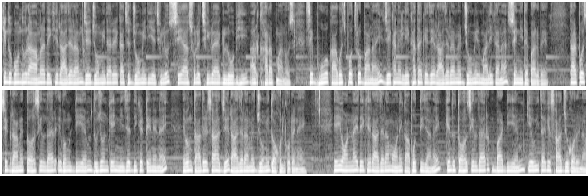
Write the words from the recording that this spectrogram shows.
কিন্তু বন্ধুরা, আমরা দেখি রাজারাম যে জমিদারের কাছে জমি দিয়েছিল, সে আসলে ছিল এক লোভী আর খারাপ মানুষ। সে ভুয়ো কাগজপত্র বানায়, যেখানে লেখা থাকে যে রাজারামের জমির মালিকানা সে নিতে পারবে। তারপর সে গ্রামের তহসিলদার এবং ডিএম দুজনকেই নিজের দিকে টেনে নেয় এবং তাদের সাহায্যে রাজারামের জমি দখল করে নেয়। এই অন্যায় দেখে রাজারাম অনেক আপত্তি জানায়, কিন্তু তহসিলদার বা ডিএম কেউই তাকে সাহায্য করে না।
